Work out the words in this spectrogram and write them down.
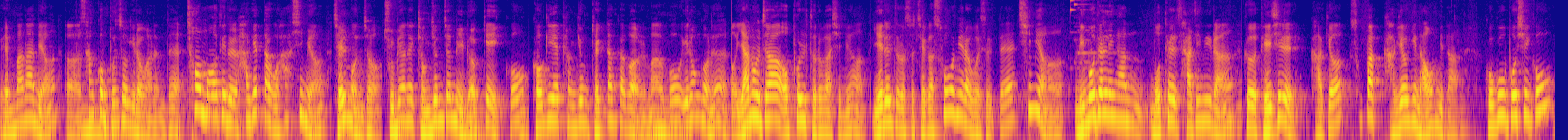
웬만하면 어, 상권 분석이라고 하는데 처음 어디를 하겠다고 하시면 제일 먼저 주변에 경쟁점이 몇 개 있고 거기에 평균 객단가가 얼마고 이런 거는 어, 야놀자 어플 들어가시면 예를 들어서 제가 수원이라고 했을 때 치면 리모델링한 모텔 사진이랑 그 대실 가격, 숙박 가격이 나옵니다. 그거 보시고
